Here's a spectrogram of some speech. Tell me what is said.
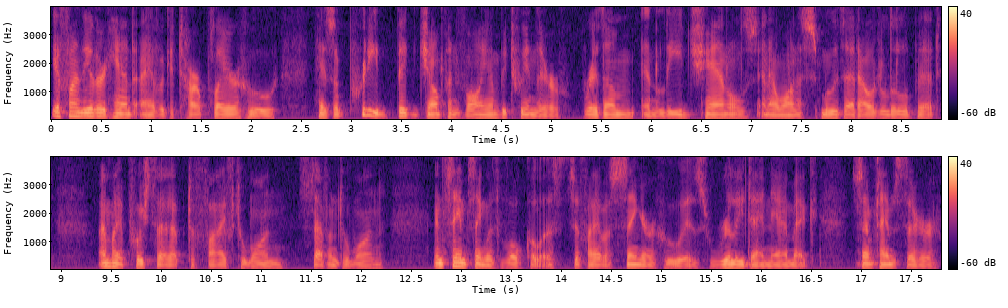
If on the other hand I have a guitar player who has a pretty big jump in volume between their rhythm and lead channels and I want to smooth that out a little bit, I might push that up to 5 to 1, 7 to 1. And same thing with vocalists. If I have a singer who is really dynamic, sometimes they're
